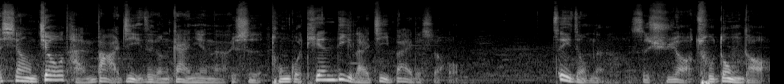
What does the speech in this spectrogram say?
像交坛大祭这种概念呢，就是通过天地来祭拜的时候，这种呢是需要出动到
